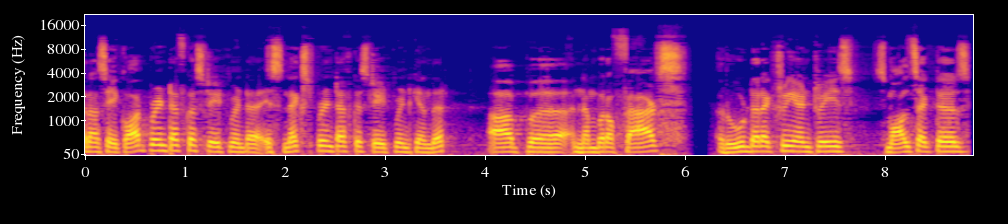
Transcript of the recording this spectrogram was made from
طرح سے ایک اور پرنٹ ایف کا اسٹیٹمنٹ ہے، اس نیکسٹ پرنٹ ایف کے اسٹیٹمنٹ کے اندر آپ number of FATs root directory entries small sectors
